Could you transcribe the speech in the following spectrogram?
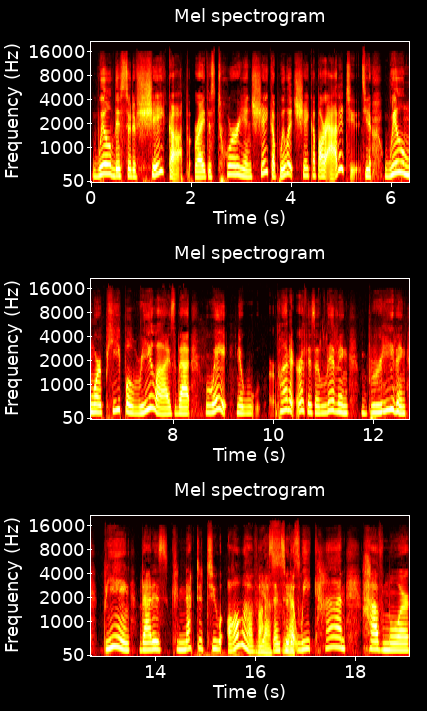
will this sort of shake up, right? This Taurian shake up, will it shake up our attitudes? You know, will more people realize that, wait, you know, planet Earth is a living, breathing being that is connected to all of us. Yes, and so yes. that we can have more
